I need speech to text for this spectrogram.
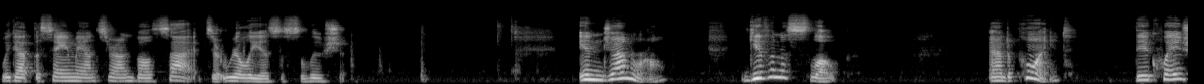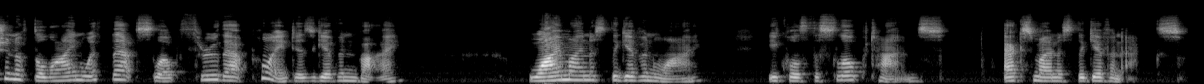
We got the same answer on both sides. It really is a solution. In general, given a slope and a point, the equation of the line with that slope through that point is given by y minus the given y equals the slope times x minus the given x.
